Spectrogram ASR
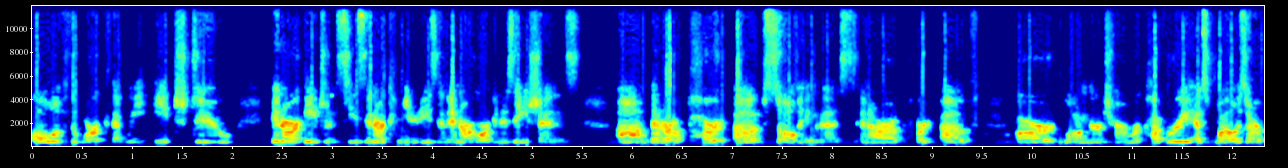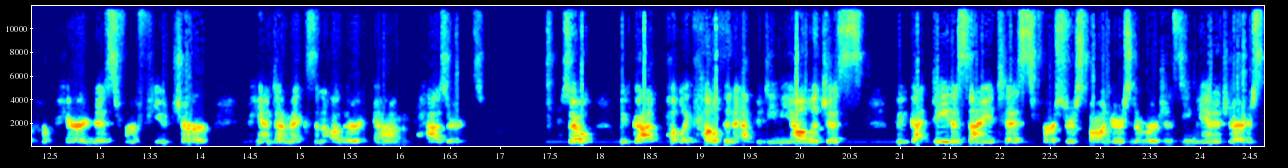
all of the work that we each do in our agencies, in our communities, and in our organizations um, that are a part of solving this and are a part of our longer term recovery as well as our preparedness for future pandemics and other um, hazards. So we've got public health and epidemiologists, we've got data scientists, first responders and emergency managers,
